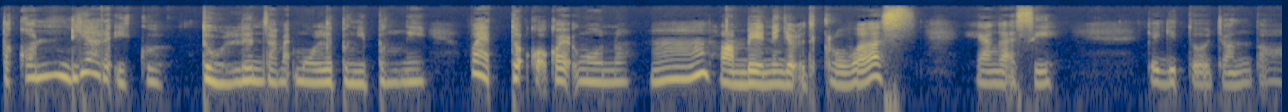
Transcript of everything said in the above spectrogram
tekon dia ada ikut. Dolen sampai mulai bengi-bengi. Wedok kok kayak ngono. Hmm lambe ini jadi dikeluas ya nggak sih? Kayak gitu contoh.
